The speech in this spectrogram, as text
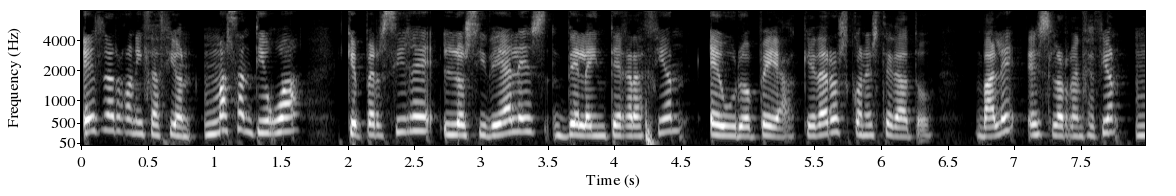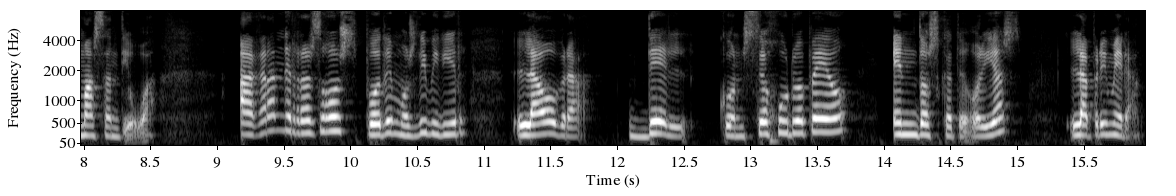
Es la organización más antigua que persigue los ideales de la integración europea. Quedaros con este dato, ¿vale? Es la organización más antigua. A grandes rasgos podemos dividir la obra del Consejo Europeo en dos categorías. La primera,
